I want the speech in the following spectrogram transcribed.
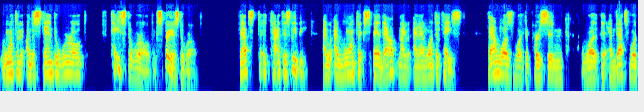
wanted to understand the world, taste the world, experience the world. That's tartius libi. I, I want to expand out and I, and I want to taste. That was what the person was, and that's what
